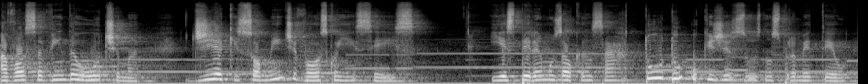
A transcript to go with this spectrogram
a vossa vinda última, dia que somente vós conheceis. E esperamos alcançar tudo o que Jesus nos prometeu,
